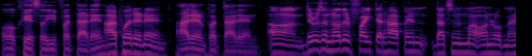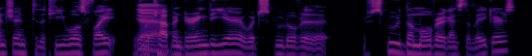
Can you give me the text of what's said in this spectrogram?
Okay, so you put that in. I put it in. I didn't put that in. Um, there was another fight that happened. That's in my honorable mention to the T Wolves fight, Yeah. which happened during the year, which screwed over the screwed them over against the Lakers,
